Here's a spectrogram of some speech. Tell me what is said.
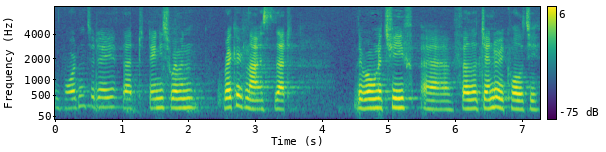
important today that Danish women recognize that they won't achieve uh, further gender equality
